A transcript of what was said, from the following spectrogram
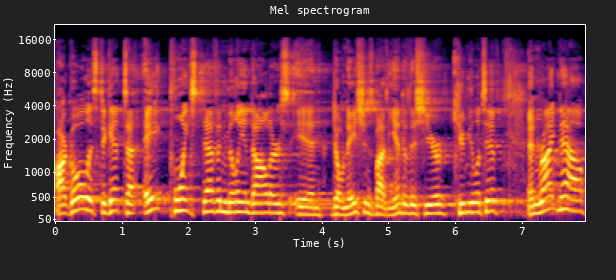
Our goal is to get to $8.7 million in donations by the end of this year, cumulative. And right now,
